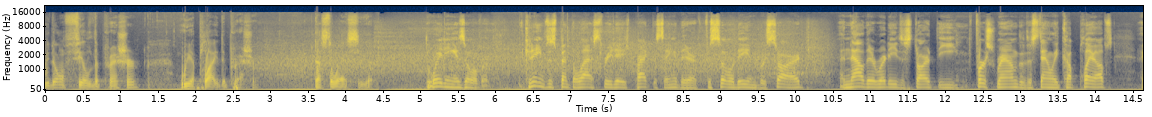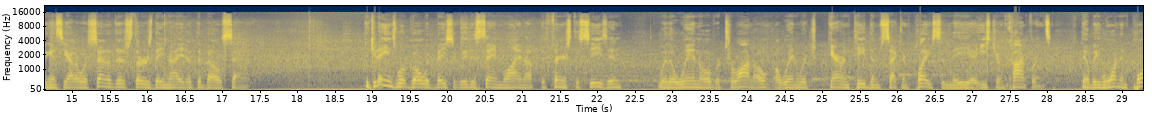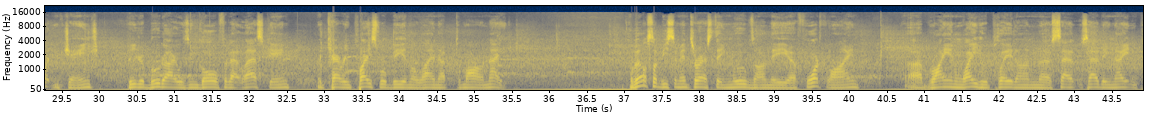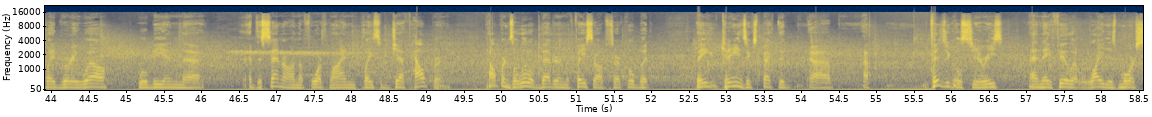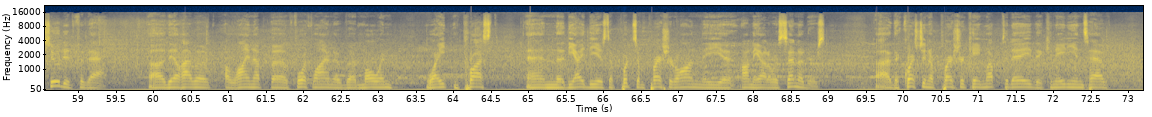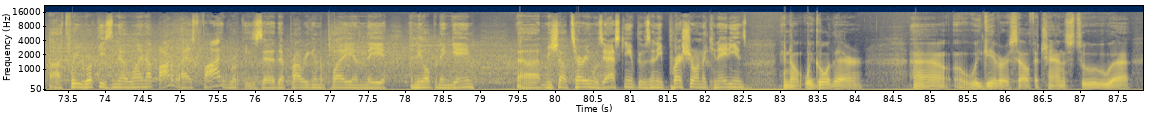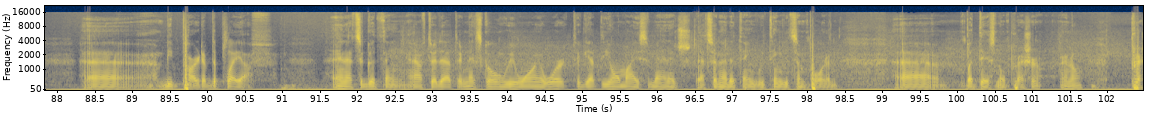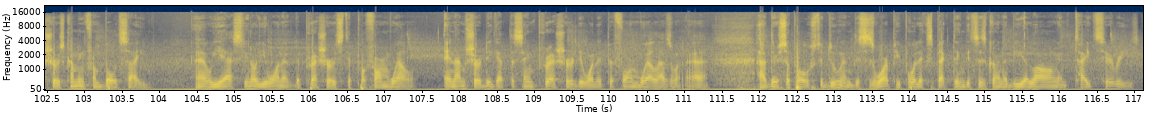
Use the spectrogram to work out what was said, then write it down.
We don't feel the pressure, we apply the pressure. That's the way I see it. The waiting is over. The Canadiens have spent the last three days practicing at their facility in Brossard, and now they're ready to start the first round of the Stanley Cup playoffs against the Ottawa Senators Thursday night at the Bell Center. The Canadiens will go with basically the same lineup to finish the season with a win over Toronto, a win which guaranteed them second place in the uh, Eastern Conference. There'll be one important change. Peter Budaj was in goal for that last game, but Carey Price will be in the lineup tomorrow night. There'll also be some interesting moves on the uh, fourth line. Uh, Brian White, who played on uh, Saturday night and played very well, will be in uh, at the center on the fourth line in place of Jeff Halpern. Halpern's a little better in the faceoff circle, but they Canadiens expected uh, a physical series, and they feel that White is more suited for that. Uh, they'll have a, a lineup, uh, fourth line of uh, Moen, White, and Prust, and the, the, idea is to put some pressure on the uh, on the Ottawa Senators. Uh, the question of pressure came up today. The Canadiens have uh, three rookies in their lineup. Ottawa has five rookies they're probably going to play in the in the opening game. Michel Therrien was asking if there was any pressure on the Canadiens. You know, we go there, we give ourselves a chance to uh, uh, be part of the playoff. And that's a good thing. After that, the next goal, we want to work to get the home ice advantage. That's another thing we think it's important. Uh, but there's no pressure, you know. Pressure is coming from both sides. Uh, yes, you know, you want the pressure is to perform well and I'm sure they got the same pressure. They want to perform well as uh, as they're supposed to do, and this is what people expecting. This is going to be a long and tight series.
